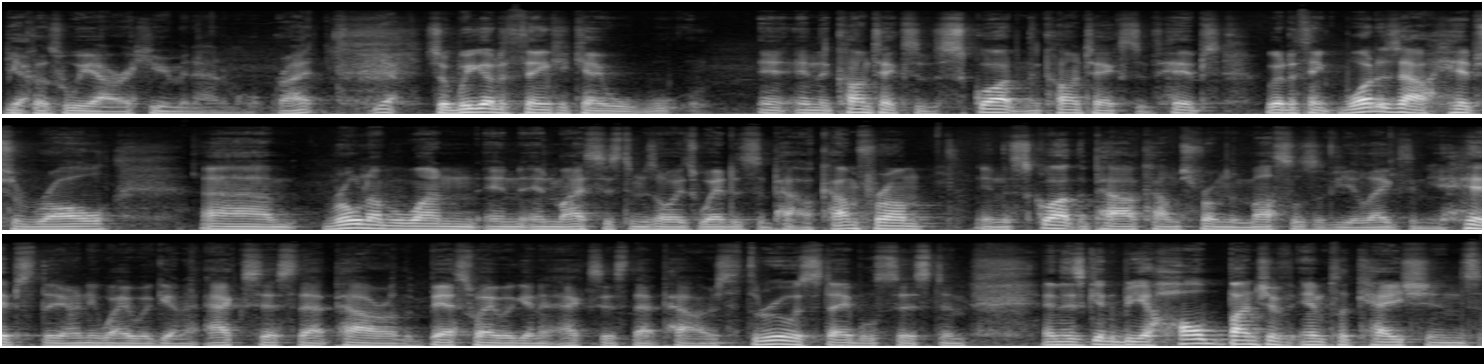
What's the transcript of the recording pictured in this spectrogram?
because we are a human animal, right? Yeah. So we got to think, okay, in, in the context of the squat, in the context of hips, we got to think, what is our hips role? Um, rule number one in, in my system is always where does the power come from? In the squat, the power comes from the muscles of your legs and your hips. The only way we're going to access that power, or the best way we're going to access that power, is through a stable system. And there's going to be a whole bunch of implications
